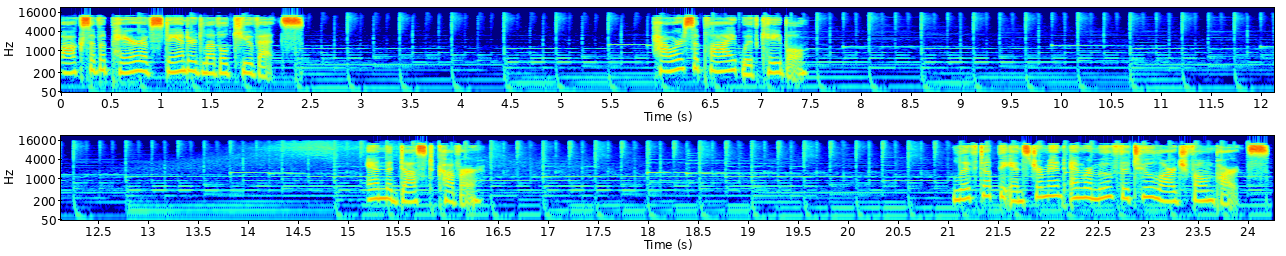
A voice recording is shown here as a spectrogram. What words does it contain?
Box of a pair of standard level cuvettes. Power supply with cable. And the dust cover. Lift up the instrument and remove the two large foam parts.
